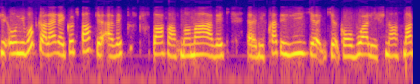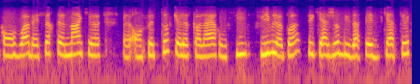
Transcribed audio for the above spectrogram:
Puis au niveau scolaire, écoute, je pense qu'avec tout ce qui se passe en ce moment, avec euh, les stratégies qu'on voit, les financements qu'on voit, ben certainement que euh, on souhaite tous que le scolaire aussi suive le pas, c'est qui ajoute des aspects éducatifs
